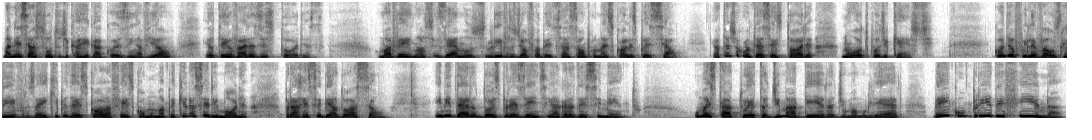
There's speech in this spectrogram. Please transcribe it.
Mas nesse assunto de carregar coisas em avião, eu tenho várias histórias. Uma vez nós fizemos livros de alfabetização para uma escola especial. Eu até já contei essa história num outro podcast. Quando eu fui levar os livros, a equipe da escola fez como uma pequena cerimônia para receber a doação e me deram dois presentes em agradecimento. Uma estatueta de madeira de uma mulher bem comprida e fina,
